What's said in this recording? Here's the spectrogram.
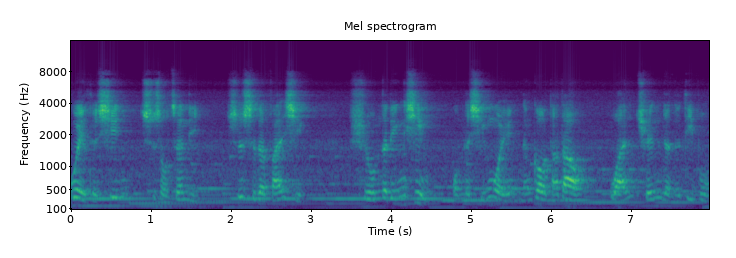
畏的心，持守真理，时时的反省。使我们的灵性、我们的行为能够达到完全人的地步。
